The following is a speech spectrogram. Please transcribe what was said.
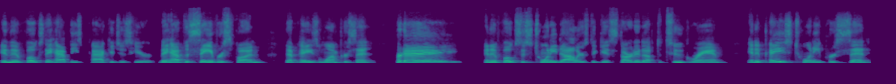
And then, folks, they have these packages here. They have the Savers Fund that pays 1% per day. And then, folks, it's $20 to get started up to two grand, and it pays 20%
